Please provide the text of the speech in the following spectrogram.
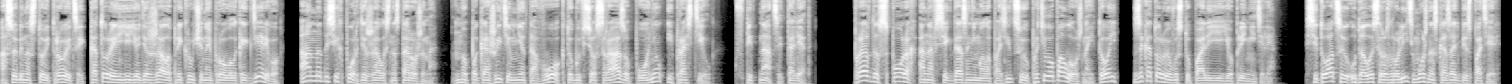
Особенно с той троицей, которая ее держала прикрученной проволокой к дереву, Анна до сих пор держалась настороженно. Но покажите мне того, кто бы все сразу понял и простил. В 15-то лет. Правда, в спорах она всегда занимала позицию противоположной той, за которую выступали ее пленители. Ситуацию удалось разрулить, можно сказать, без потерь.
